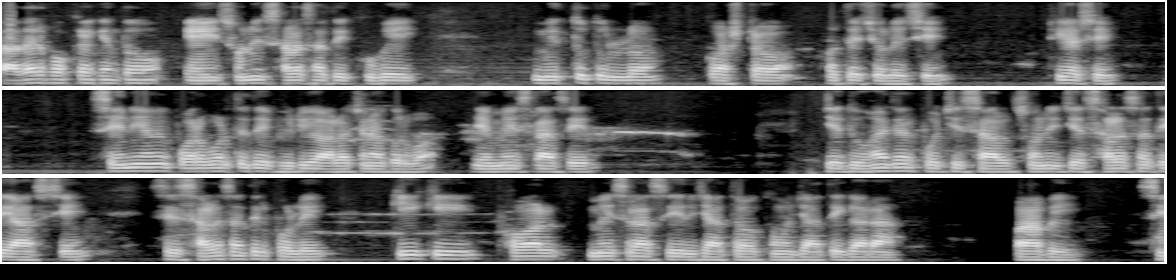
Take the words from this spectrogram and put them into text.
তাদের পক্ষে কিন্তু এই শনির সাড়ে সাতি খুবই মৃত্যুতুল্য কষ্ট হতে চলেছে। ঠিক আছে? সে নিয়ে আমি পরবর্তীতে ভিডিও আলোচনা করব যে মেষ রাশির যে দু হাজার পঁচিশ সাল শনি যে সাড়ে সাথে আসছে সেই সাড়ে সাতির ফলে কি কি ফল মেষ রাশির জাতক এবং জাতিকারা পাবে, সে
